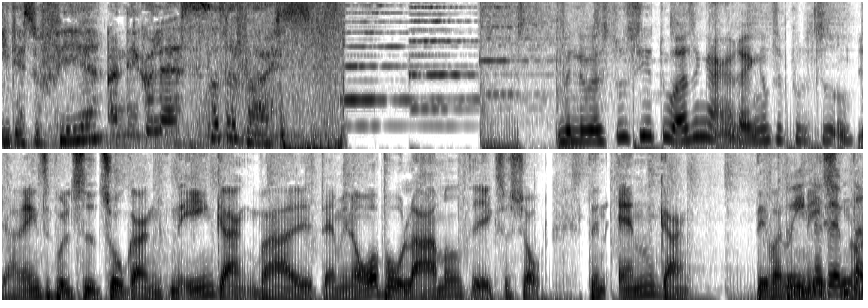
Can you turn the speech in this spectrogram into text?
Ida Sofia og Nicolas på The Voice. Men Lukas, du siger, at du også engang har ringet til politiet. Jeg har ringet til politiet to gange. Den ene gang var, øh, da min overbo larmede. Det er ikke så sjovt. Den anden gang, det var Du det en af mest dem, der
